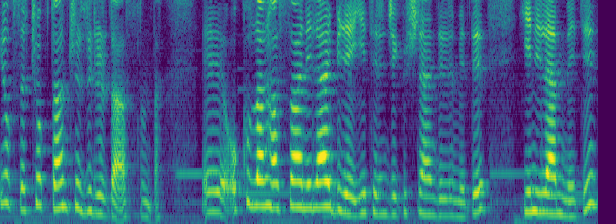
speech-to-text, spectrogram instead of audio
Yoksa çoktan çözülürdü aslında. Ee, okullar, hastaneler bile yeterince güçlendirilmedi, yenilenmedi.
